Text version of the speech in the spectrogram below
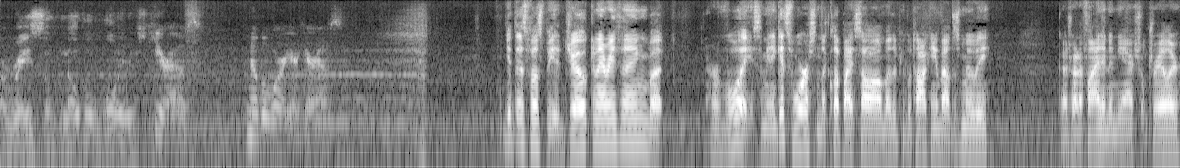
A race of noble warriors. Heroes. Noble warrior heroes. Get this supposed to be a joke and everything, but her voice, I mean, it gets worse in the clip I saw of other people talking about this movie. Gotta try to find it in the actual trailer.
